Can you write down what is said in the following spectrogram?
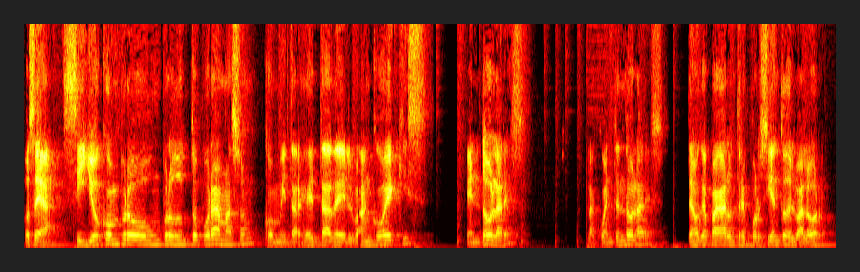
O sea, si yo compro un producto por Amazon con mi tarjeta del banco X en dólares, la cuenta en dólares, tengo que pagar un 3% del valor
